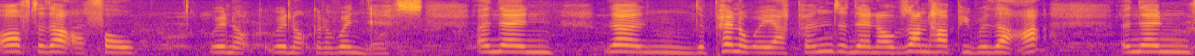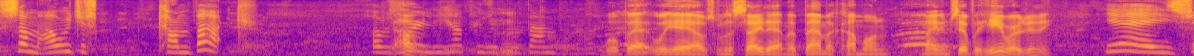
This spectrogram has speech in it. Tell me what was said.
after that I thought we're not we're not going to win this. And then then the penalty happened, and then I was unhappy with that. And then somehow we just come back. I was Oh. really happy with Mubama. What about? Well, yeah, I was going to say that. Mubama come on, made himself a hero, didn't he? Yeah, he's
